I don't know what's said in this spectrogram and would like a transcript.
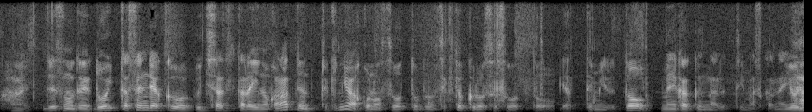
はい、ですのでどういった戦略を打ち立てたらいいのかなっていう時にはこのスウォット分析とクロススウォットをやってみると明確になるって言いますかね。より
